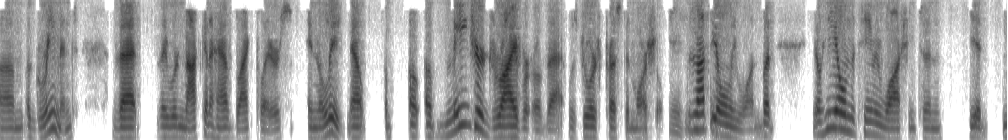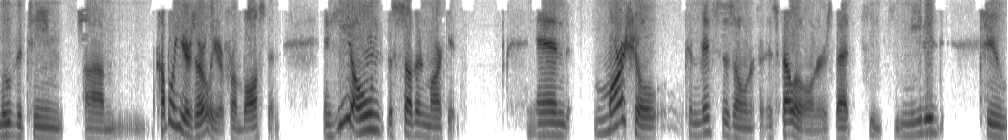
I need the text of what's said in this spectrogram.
um, agreement that they were not going to have black players in the league. Now, a, a, major driver of that was George Preston Marshall. Mm-hmm. He was not the only one, but you know he owned the team in Washington. He had moved the team um, a couple of years earlier from Boston, and he owned the southern market. Mm-hmm. And Marshall convinced his owner, his fellow owners, that he, he needed to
